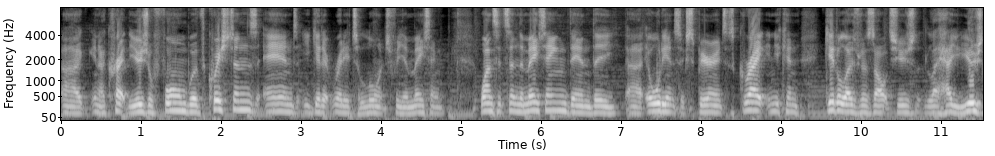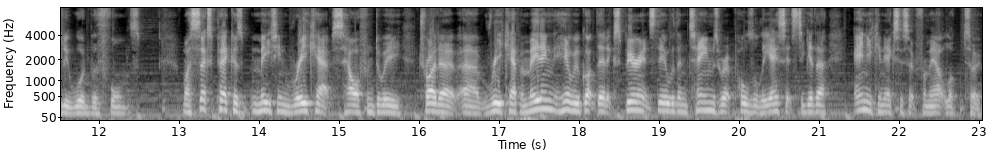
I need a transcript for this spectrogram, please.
uh, you know, create the usual form with questions and you get it ready to launch for your meeting. Once it's in the meeting, then the uh, audience experience is great and you can get all those results usually how you usually would with forms. My sixth pack is meeting recaps. How often do we try to uh, recap a meeting? Here we've got that experience there within Teams where it pulls all the assets together and you can access it from Outlook too.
